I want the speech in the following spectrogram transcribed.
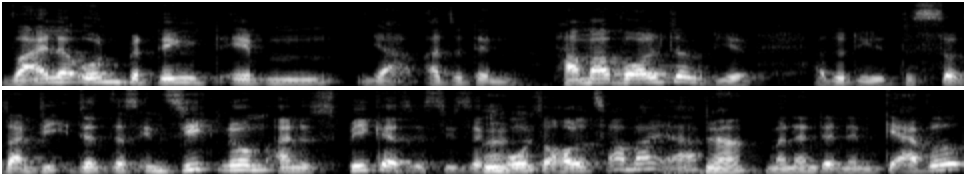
weil er unbedingt eben, ja, also den Hammer wollte, die, also die, das sozusagen die, das Insignum eines Speakers ist dieser mhm. große Holzhammer, ja. ja. Man nennt ihn den Gavel.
